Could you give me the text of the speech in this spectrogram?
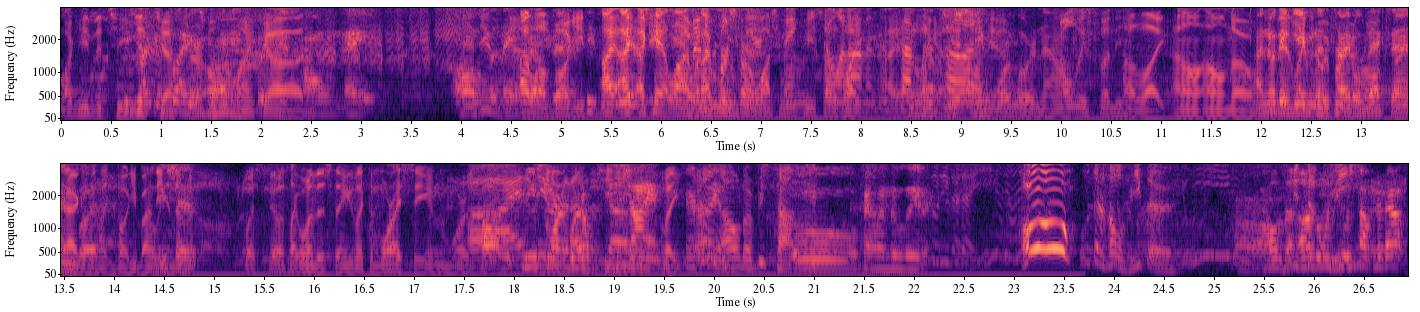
Buggy the genius like jester. Oh my god. His own name. All He's the names I love. Buggy. I, a I, I, I weird can't lie. When I first started Weird watching One things Piece, I was like, on in this I, like, episode. just He's a warlord now. Always funny. I was like, I don't, I don't know. I know And they then, gave like, him the he proved me title wrong, back 'cause I then, actually but like Buggy by the end shit. of it. But still, it's like one of those things. Like the more I see him, the more it's Oh, like, I He used see to where work this with is him. Giant. like I, I don't know if he's top. 10. Ooh, found a new leader. Oh, Oh, there's Alvida. Oh, the other ones he was talking about?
